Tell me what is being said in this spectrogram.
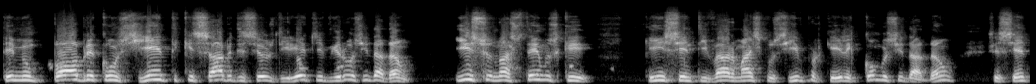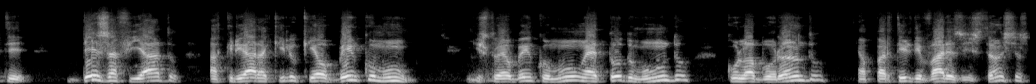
Teme um pobre consciente que sabe de seus direitos e virou cidadão. Isso nós temos que, que incentivar mais possível, porque ele, como cidadão, se sente desafiado a criar aquilo que é o bem comum. Isto é, o bem comum é todo mundo colaborando a partir de várias instâncias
